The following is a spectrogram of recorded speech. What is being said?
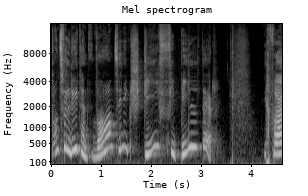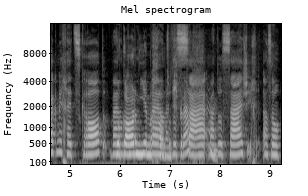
Ganz viele Leute haben wahnsinnig steife Bilder. Ich frage mich jetzt gerade, wenn Wo gar niemand kann du das Wenn du das sagst, ich, also,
